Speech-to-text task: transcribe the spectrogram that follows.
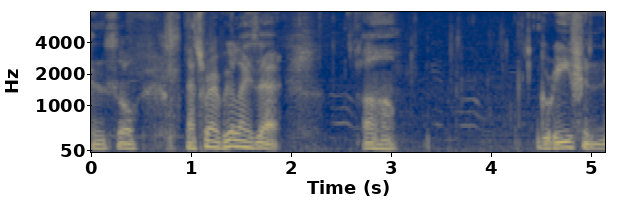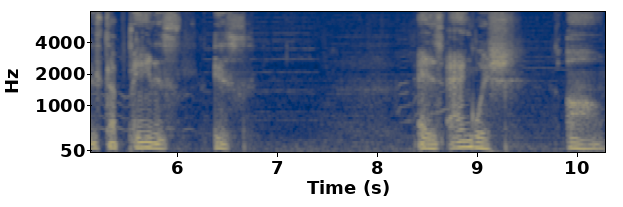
And so that's where I realized that um, grief and this type of pain is is and is anguish. Um,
